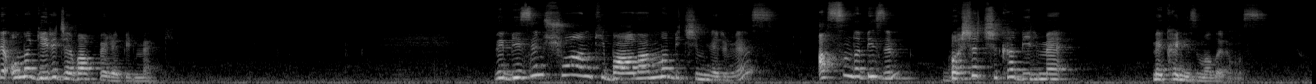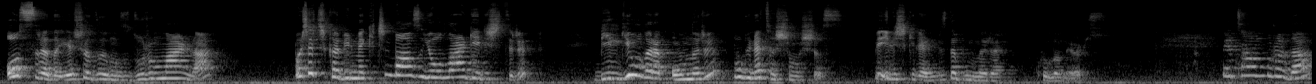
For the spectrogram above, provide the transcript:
ve ona geri cevap verebilmek. Ve bizim şu anki bağlanma biçimlerimiz aslında bizim başa çıkabilme mekanizmalarımız. O sırada yaşadığımız durumlarla başa çıkabilmek için bazı yollar geliştirip bilgi olarak onları bugüne taşımışız ve ilişkilerimizde bunları kullanıyoruz. Ve tam burada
